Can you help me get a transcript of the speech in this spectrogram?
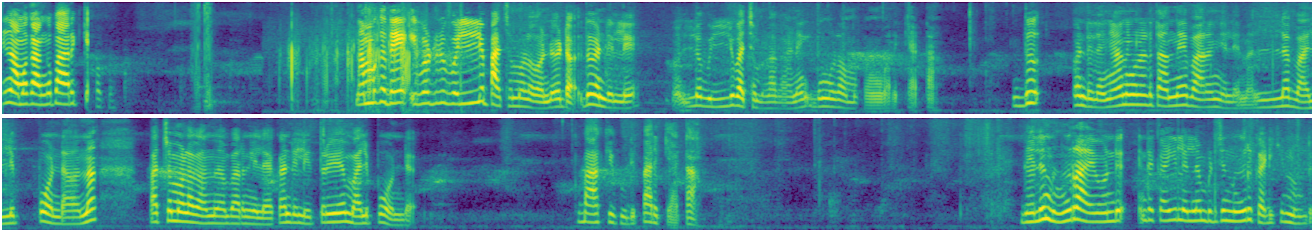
ഇനി നമുക്ക് അങ്ങ് പറിക്കാം. നമുക്കിതേ ഇവിടെ ഒരു വലിയ പച്ചമുളക് ഉണ്ട് കേട്ടോ. ഇത് കണ്ടില്ലേ? നല്ല വലിയ പച്ചമുളകാണ്. ഇതും കൂടെ നമുക്ക് അങ്ങ് പറിക്കാം കേട്ടോ. ഇത് കണ്ടില്ലേ? ഞാൻ നിങ്ങളോട് തന്നേ പറഞ്ഞില്ലേ? നല്ല വലിപ്പം ഉണ്ടാകുന്ന പച്ചമുളകാന്ന് ഞാൻ പറഞ്ഞില്ലേ കണ്ടില്ലേ? ഇത്രയും വലിപ്പമുണ്ട്. ബാക്കി കൂടി പറിക്കാട്ടാ. ഇതിൽ നീറായതുകൊണ്ട് എന്റെ കയ്യിലെല്ലാം പിടിച്ച് നീറ് കടിക്കുന്നുണ്ട്.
